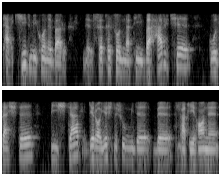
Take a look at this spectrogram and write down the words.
تاکید می‌کنه بر فقه سنتی و هرچه گذشته بیشتر گرایش نشون میده به فقیهان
